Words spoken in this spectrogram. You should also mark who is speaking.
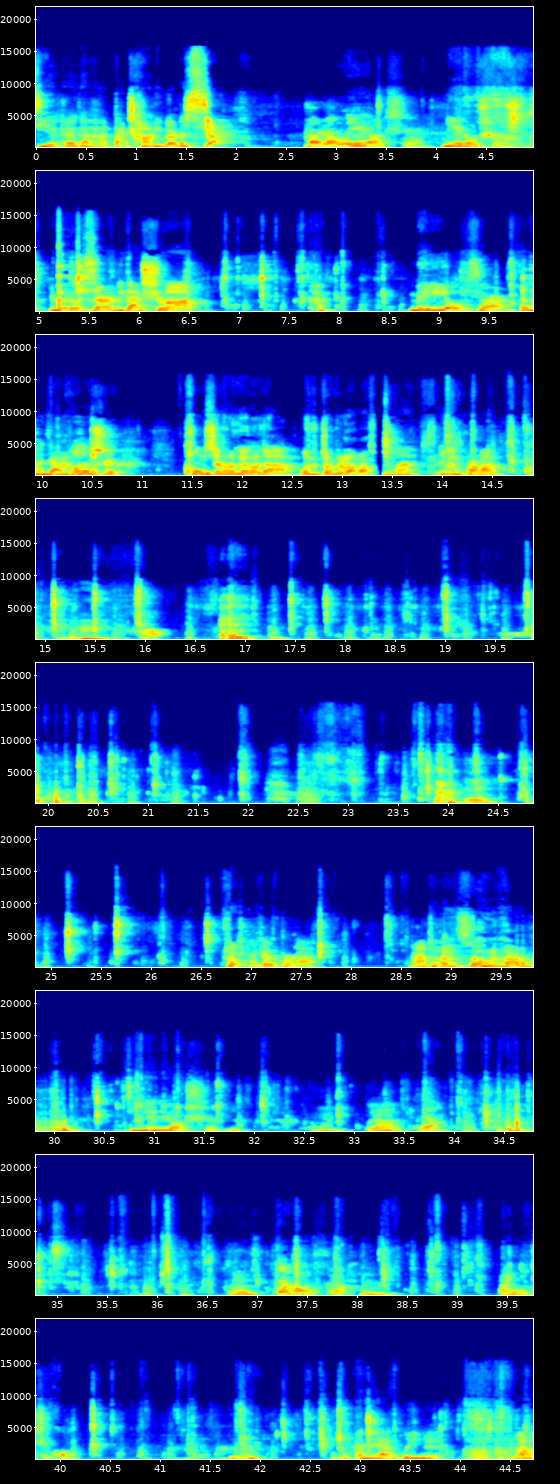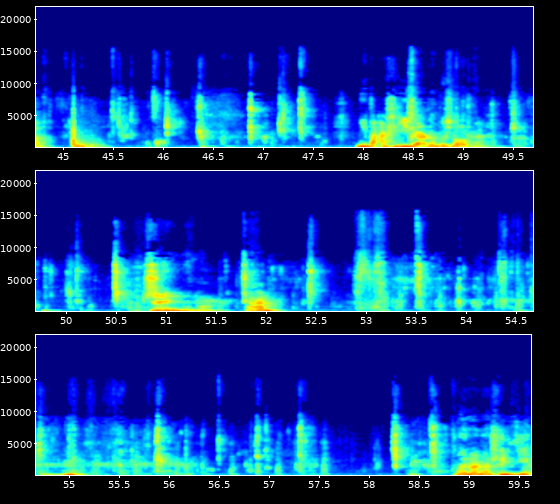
Speaker 1: 揭开看看大肠里边的馅儿。
Speaker 2: 妈妈，我也要吃。
Speaker 1: 你也要吃啊？里边有馅儿，你敢吃吗？看，没有馅儿，咱们家做的是空心儿的
Speaker 3: 我得整点腊八蒜。
Speaker 1: 喜欢，跟你一块儿吧。
Speaker 3: 嗯，
Speaker 2: 好。嗯，
Speaker 3: 这
Speaker 1: 馋这口了啊！
Speaker 3: 这还能伺候着他？
Speaker 1: 今天就要吃，
Speaker 2: 嗯，
Speaker 1: 不要啊？
Speaker 2: 对呀。嗯，真好吃。
Speaker 1: 嗯，
Speaker 2: 妈你吃口。
Speaker 1: 嗯还得俺闺女，是吧？你爸是一点儿都不孝顺。
Speaker 3: 至于吗？啊，嗯，我一般能吃一斤。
